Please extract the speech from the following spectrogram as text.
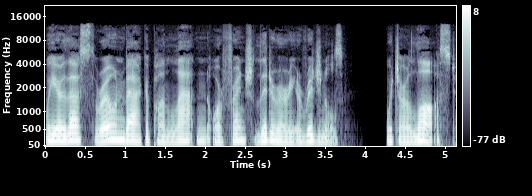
We are thus thrown back upon Latin or French literary originals, which are lost,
